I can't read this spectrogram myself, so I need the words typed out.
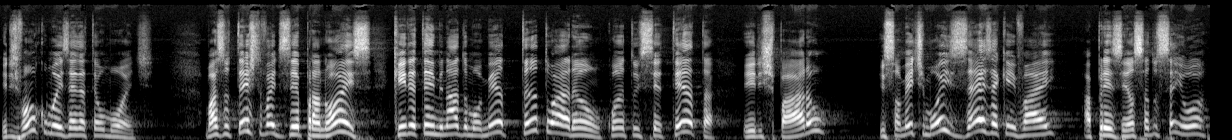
Eles vão com Moisés até o monte. Mas o texto vai dizer para nós que em determinado momento, tanto Arão quanto os 70, eles param e somente Moisés é quem vai à presença do Senhor.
